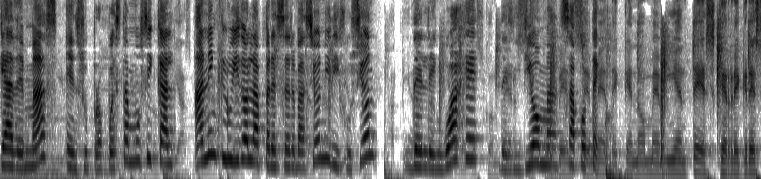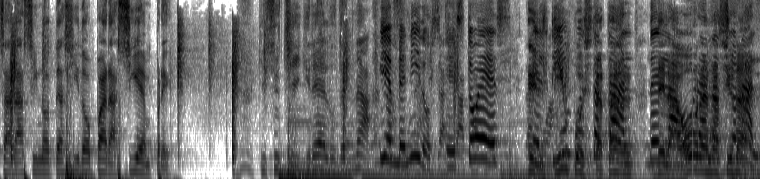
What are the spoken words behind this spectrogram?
que además en su propuesta musical han incluido la preservación y difusión del lenguaje del idioma zapoteco. De que no me mientes, que regresarás si no te ha sido para siempre. Bienvenidos, esto es el tiempo estatal de la hora nacional.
